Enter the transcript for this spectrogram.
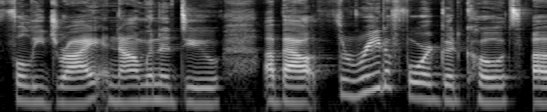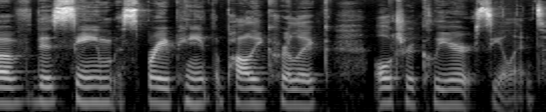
fully dry and now I'm to do about three to four good coats of this same spray paint, the polycrylic ultra clear sealant.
